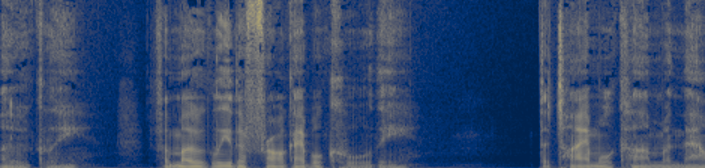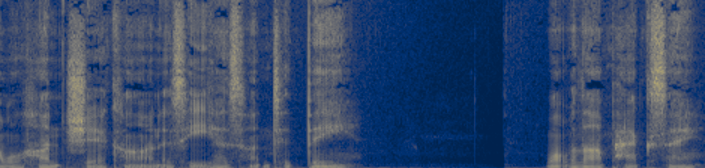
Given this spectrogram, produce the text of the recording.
Mowgli, for Mowgli the frog I will call thee. The time will come when thou wilt hunt Shere Khan as he has hunted thee. What will our pack say?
